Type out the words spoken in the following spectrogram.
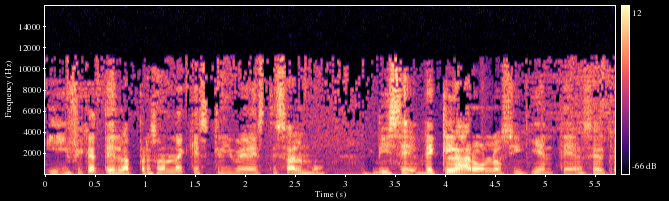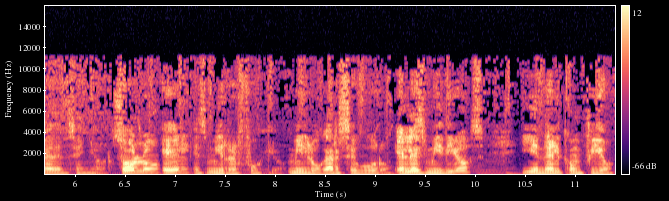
Y, y fíjate, la persona que escribe este salmo dice, declaro lo siguiente acerca del Señor. Solo Él es mi refugio, mi lugar seguro. Él es mi Dios y en Él confío.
